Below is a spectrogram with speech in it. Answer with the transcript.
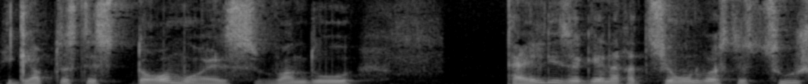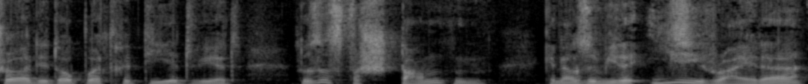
ich glaube, dass das damals, wenn du Teil dieser Generation warst, das Zuschauer, die da porträtiert wird, du hast es verstanden. Genauso wie der Easy Rider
